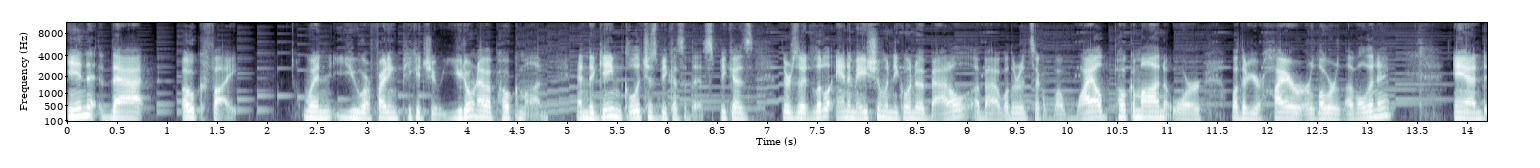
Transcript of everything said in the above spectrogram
in that oak fight when you are fighting Pikachu, you don't have a Pokemon, and the game glitches because of this. Because there's a little animation when you go into a battle about whether it's like a wild Pokemon or whether you're higher or lower level in it, and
